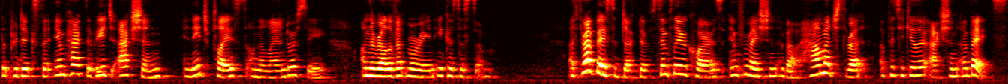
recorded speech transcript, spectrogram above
that predicts the impact of each action in each place on the land or sea on the relevant marine ecosystem. A threat-based objective simply requires information about how much threat a particular action abates.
